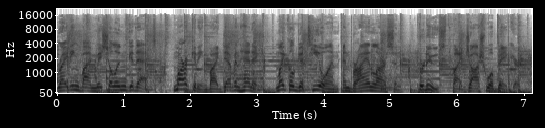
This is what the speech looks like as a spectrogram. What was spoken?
Writing by Michelin Gadet. Marketing by Devin Hennig, Michael Gation, and Brian Larson. Produced by Joshua Baker.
